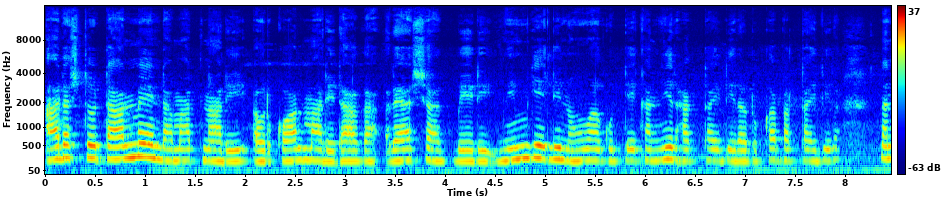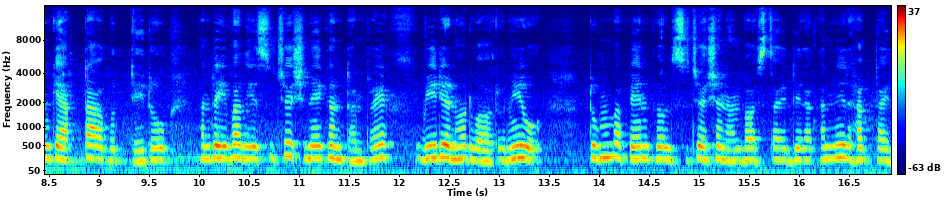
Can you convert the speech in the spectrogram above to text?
ಆದಷ್ಟು ತಾಳ್ಮೆಯಿಂದ ಮಾತನಾಡಿ. ಅವರು ಕಾಲ್ ಮಾಡಿದಾಗ ರ್ಯಾಶ್ ಆಗಬೇಡಿ. ನಿಮಗೆ ಇಲ್ಲಿ ನೋವಾಗುತ್ತೆ, ಕಣ್ಣೀರು ಹಾಕ್ತಾ ಇದ್ದೀರಾ, ದುಃಖ ಬರ್ತಾ ಇದ್ದೀರಾ, ನನಗೆ ಅರ್ಥ ಆಗುತ್ತೆ. ಇದು ಅಂದರೆ ಇವಾಗ ಈ ಸಿಚುವೇಶನ್ ಹೇಗಂತಂದರೆ ವಿಡಿಯೋ ನೋಡುವವರು, ನೀವು ತುಂಬ ಪೇನ್ಫುಲ್ ಸಿಚುವೇಶನ್ ಅನುಭವಿಸ್ತಾ ಇದ್ದೀರಾ? ಕಣ್ಣೀರು ಹಾಕ್ತಾ ಇದ್ದೀರಾ?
